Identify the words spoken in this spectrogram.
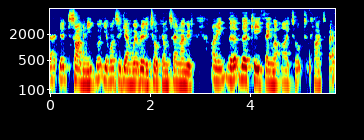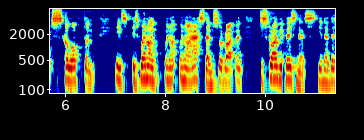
uh, Simon. You, once again, we're really talking on the same language. I mean, the, the key thing that I talk to clients about so often is is when I when I when I ask them sort of like describe your business. You know, they're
